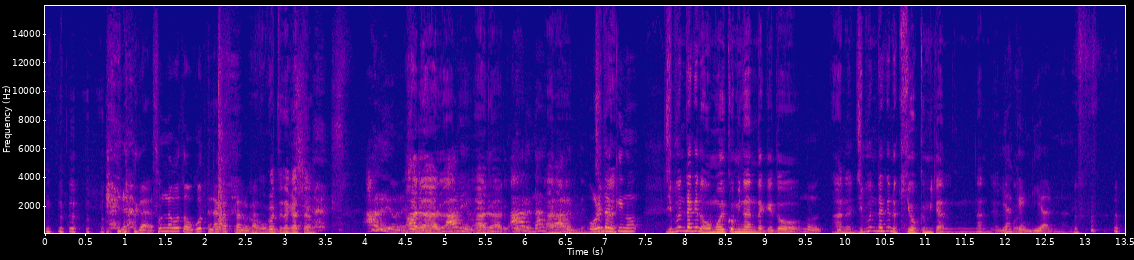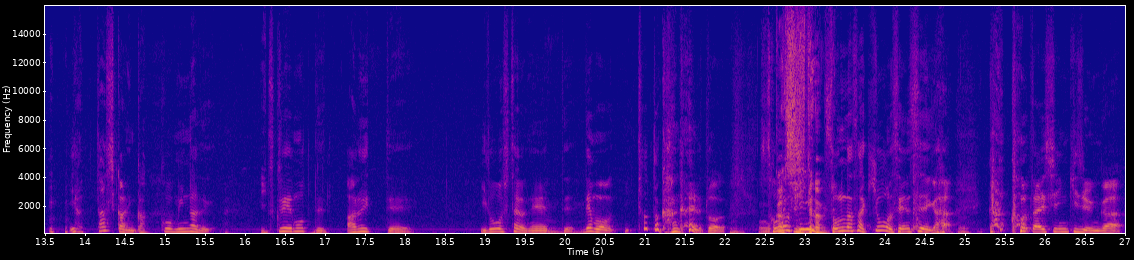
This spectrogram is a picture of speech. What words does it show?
だからそんなこと起こってなかったのか怒ってなかったのあるよね。あるある。あるあるある。あるなんかあるって。俺だけの自分だけの思い込みなんだけどあの自分だけの記憶みたいなんだよねやけんリアルなね。いや確かに学校みんなで机持って歩いて移動したよねって、うんでもちょっと考えると、うん。そのそんなさ今日の先生が、うん。学校耐震基準が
